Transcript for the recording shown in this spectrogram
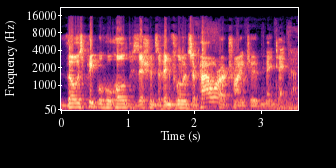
those people who hold positions of influence or power are trying to maintain that.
